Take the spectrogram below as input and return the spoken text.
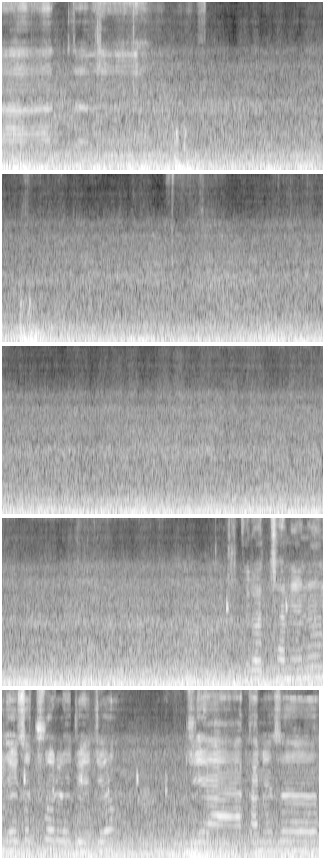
아, 그다음에 그렇다면은 여기서 추월을 해줘야죠. 쫙 가면서.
